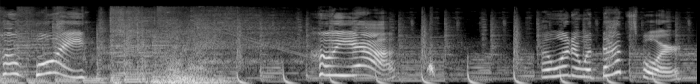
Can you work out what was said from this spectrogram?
Oh boy! Oh yeah! I wonder what that's for.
